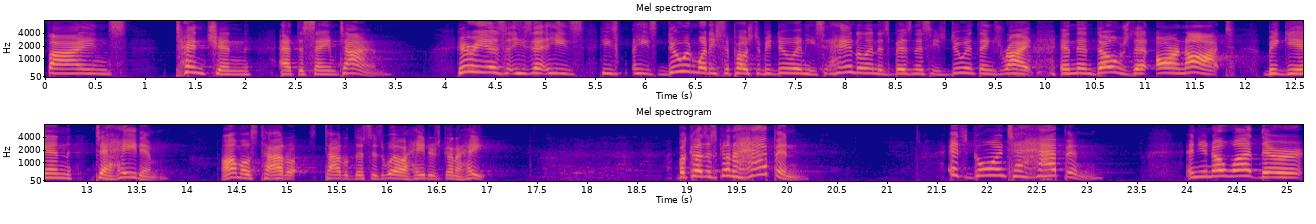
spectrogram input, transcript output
finds tension at the same time. Here he is, he's, he's, he's, he's doing what he's supposed to be doing, he's handling his business, he's doing things right, and then those that are not begin to hate him. Almost titled, titled this as well Haters Gonna Hate because it's going to happen. It's going to happen. And you know what? There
